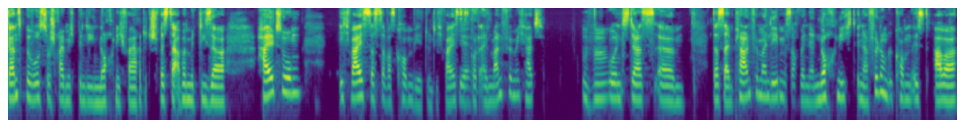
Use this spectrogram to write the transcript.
ganz bewusst so schreiben, ich bin die noch nicht verheiratete Schwester, aber mit dieser Haltung, ich weiß, dass da was kommen wird und ich weiß, yes. dass Gott einen Mann für mich hat mhm. und dass, ähm, dass sein Plan für mein Leben ist, auch wenn er noch nicht in Erfüllung gekommen ist, aber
